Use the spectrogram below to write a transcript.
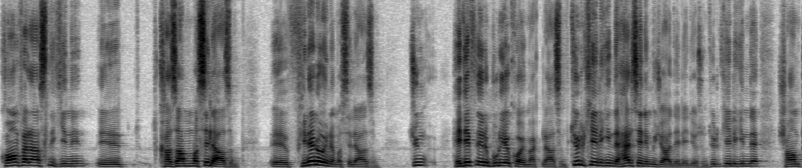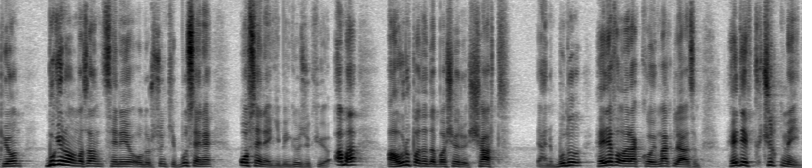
konferans liginin kazanması lazım. Final oynaması lazım. Çünkü hedefleri buraya koymak lazım. Türkiye Ligi'nde her sene mücadele ediyorsun. Türkiye Ligi'nde şampiyon bugün olmasan seneye olursun ki bu sene o sene gibi gözüküyor. Ama Avrupa'da da başarı şart. Yani bunu hedef olarak koymak lazım. Hedef küçültmeyin.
